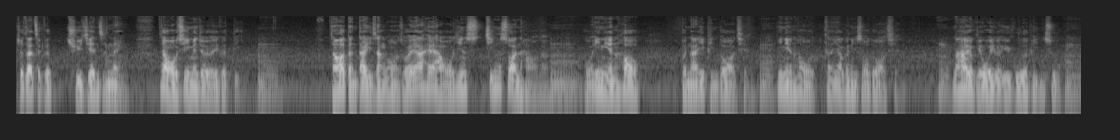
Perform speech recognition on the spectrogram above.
就在这个区间之内，那、嗯、我心里面就有一个底。嗯，然后等代理商跟我说：“哎呀，嘿，好，我已经精算好了。嗯，我一年后本来一瓶多少钱？嗯，一年后我跟要跟你收多少钱？嗯，那他有给我一个预估的坪数。嗯，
